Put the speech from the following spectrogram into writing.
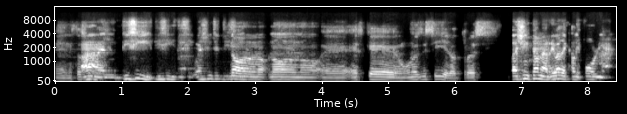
En Estados ah, en DC, DC, DC, Washington, DC. No, no, no, no, no, eh, es que uno es DC y el otro es... Washington, arriba de California.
